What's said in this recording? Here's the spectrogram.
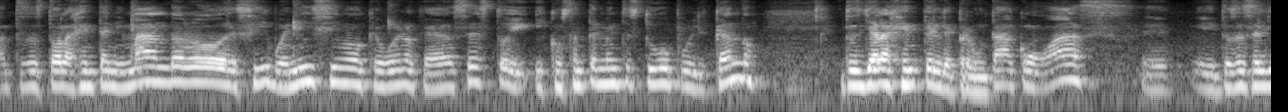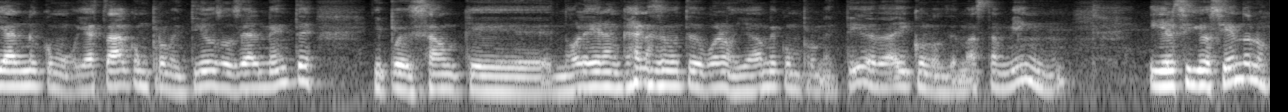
Entonces toda la gente animándolo, sí, buenísimo, qué bueno que hagas esto, y, constantemente estuvo publicando. Entonces ya la gente le preguntaba, ¿cómo vas? Eh, y entonces él ya, como, ya estaba comprometido socialmente, y pues aunque no le dieran ganas, entonces, bueno, ya me comprometí, ¿verdad? Y con los demás también, Y él siguió haciéndolo.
